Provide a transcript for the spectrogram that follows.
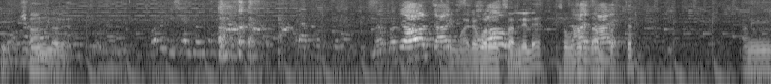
खूप छान जागा. आहे. हे माझ्याबरोबर चाललेले चौधरी दाम्पत्य. आणि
